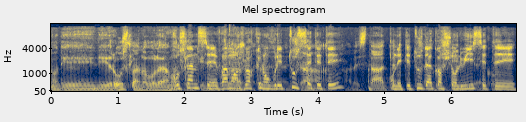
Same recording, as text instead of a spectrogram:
No, di, di Ruslan, c'est vraiment un joueur que l'on voulait tous cet été. On était tous d'accord sur lui, c'était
